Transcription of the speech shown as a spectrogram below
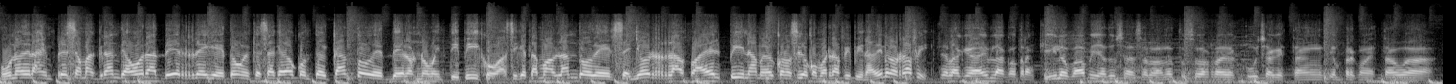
una de las empresas más grandes ahora de reggaetón, el que se ha quedado con todo el canto desde los noventa y pico. Así que estamos hablando del señor Rafael Pina, mejor conocido como Rafi Pina. Dímelo, Rafi. De la que hay, Blanco, tranquilo, papi, ya tú sabes, saludando a tus ojos radio escucha que están siempre conectados a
